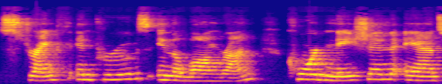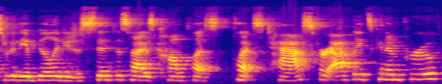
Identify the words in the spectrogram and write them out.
Strength improves in the long run. Coordination and sort of the ability to synthesize complex, complex tasks for athletes can improve.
